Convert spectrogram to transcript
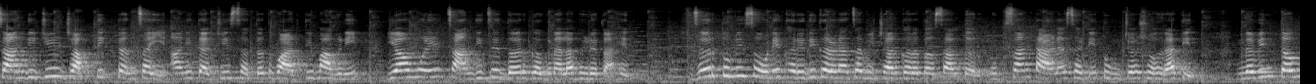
चांदीची जागतिक टंचाई आणि त्याची सतत वाढती मागणी यामुळे चांदीचे दर गगनाला भिडत आहेत. जर तुम्ही सोने खरेदी करण्याचा विचार करत असाल तर नुकसान टाळण्यासाठी तुमच्या शहरातील नवीनतम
